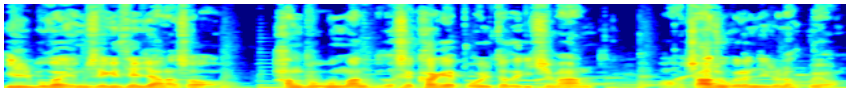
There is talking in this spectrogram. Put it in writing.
일부가 염색이 되지 않아서 한 부분만 어색하게 보일 때도 있지만 어, 자주 그런 일은 없고요.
